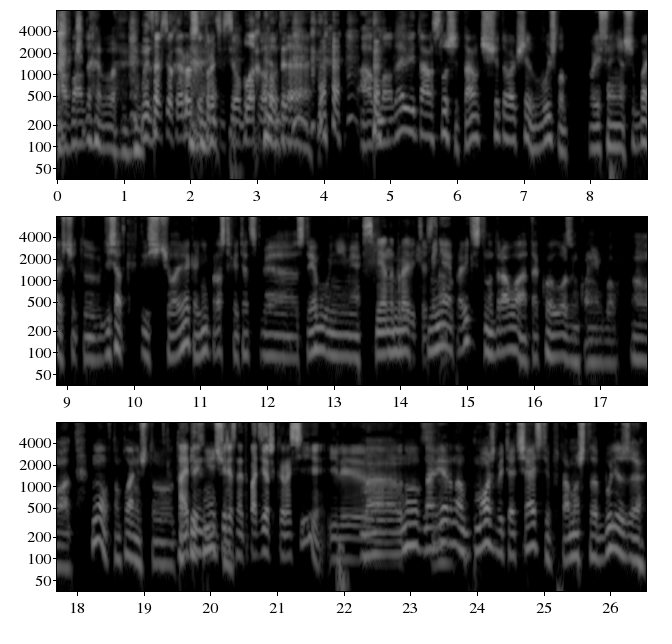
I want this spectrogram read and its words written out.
А в Молдавии... Мы за все хорошее против всего плохого. А в Молдавии там, слушай, там что-то вообще вышло, если я не ошибаюсь, что-то в десятках тысяч человек, они просто хотят себе с требованиями Смена М, правительства. Меняем правительство на дрова. Такой лозунг у них был. Вот. Ну, в том плане, что А это нечем. интересно, это поддержка России или... А, вот, ну, наверное, может быть, отчасти, потому что были же,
